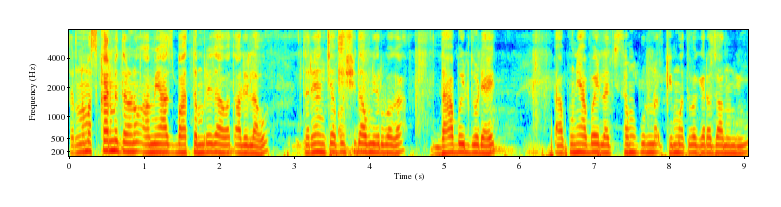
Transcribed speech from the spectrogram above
तर नमस्कार मित्रांनो आम्ही आज भातंबरे गावात आलेलो आहोत. तर ह्यांच्यापाशी दावणीवर बघा दहा बैल जोडे आहेत. आपण ह्या बैलाची संपूर्ण किंमत वगैरे जाणून घेऊ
